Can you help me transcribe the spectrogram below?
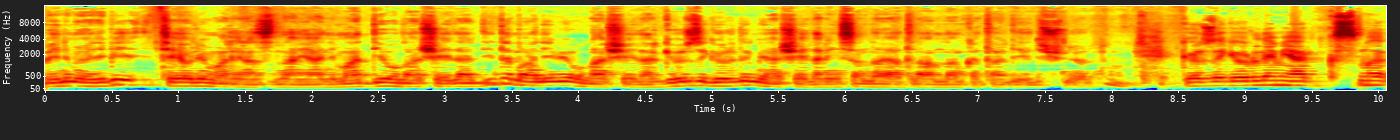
benim öyle bir teorim var en azından. Yani maddi olan şeyler değil de manevi olan şeyler. Gözle görülemeyen şeyler insanın hayatına anlam katar diye düşünüyorum. Gözle görülemeyen kısmı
